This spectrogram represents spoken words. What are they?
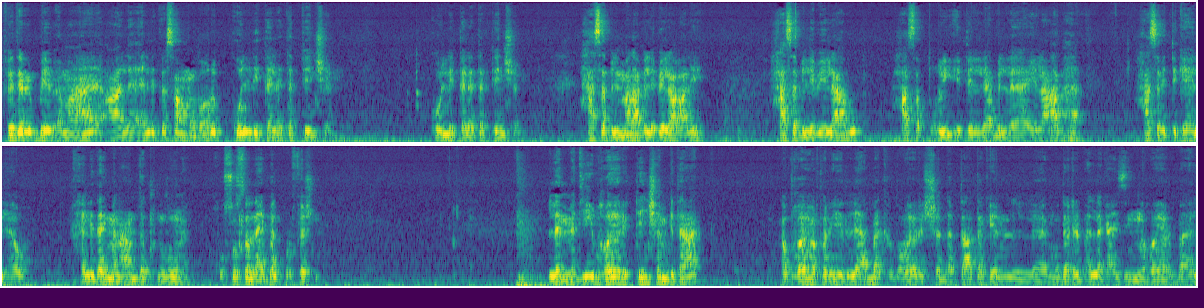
فيدرر بيبقى معاه على الأقل تسع مضارب كل ثلاثة ب tension. كل ثلاثة ب tension. حسب الملعب اللي بيلعب عليه حسب اللي بيلعبه حسب طريقة اللعب اللي هيلعبها حسب اتجاه الهواء خلي دايما عندك مرونة خصوصا اللعيبة ال professional. لما تيجي تغير ال tension بتاعك هتغير طريقة لعبك هتغير الشدة بتاعتك. المدرب قال لك عايزين نغير بقى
